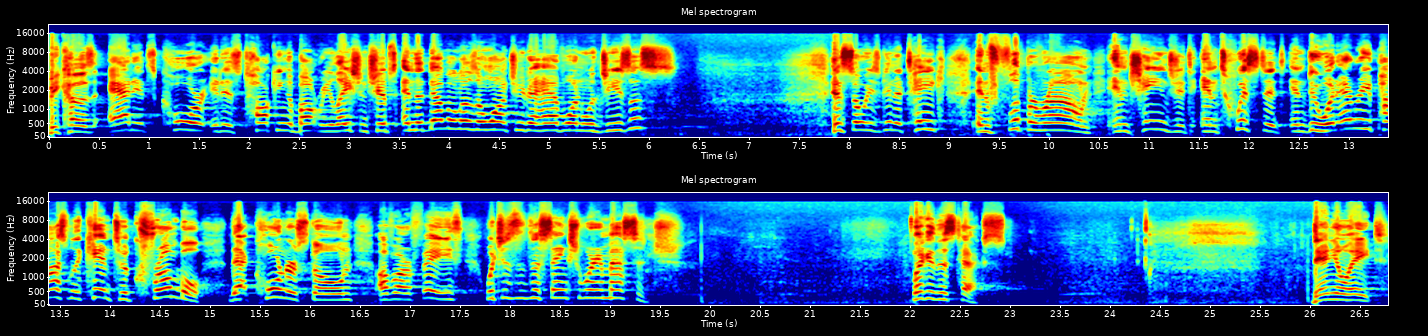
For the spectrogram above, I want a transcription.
Because at its core, it is talking about relationships, and the devil doesn't want you to have one with Jesus. And so he's going to take and flip around and change it and twist it and do whatever he possibly can to crumble that cornerstone of our faith, which is the sanctuary message. Look at this text. Daniel 8,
